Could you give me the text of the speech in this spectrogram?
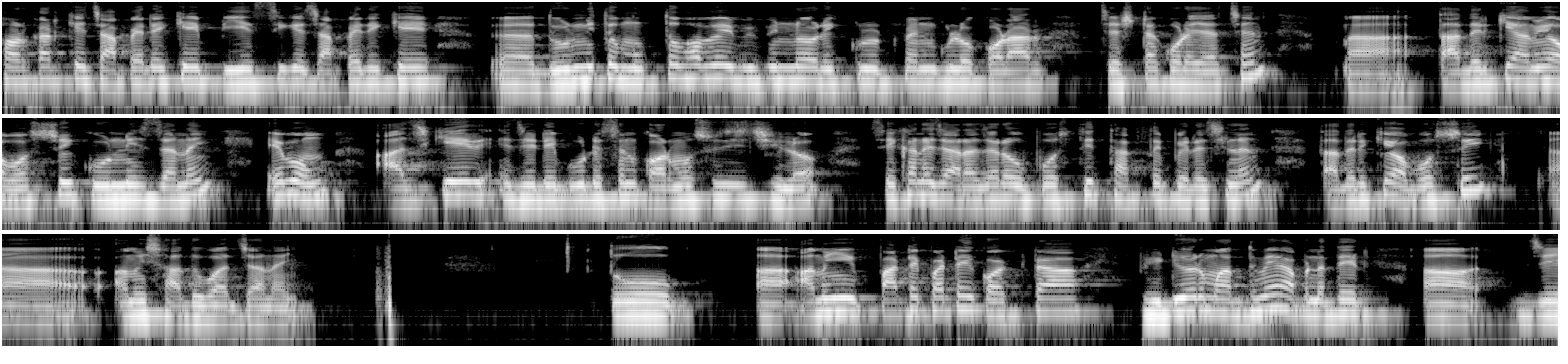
সরকারকে চাপে রেখে পিএসসিকে চাপে রেখে দুর্নীতিমুক্তভাবে বিভিন্ন রিক্রুটমেন্টগুলো করার চেষ্টা করে যাচ্ছেন। তাদেরকে আমি অবশ্যই কুর্নিশ জানাই এবং আজকের যে ডেপুটেশন কর্মসূচি ছিল, সেখানে যারা যারা উপস্থিত থাকতে পেরেছিলেন, তাদেরকে অবশ্যই আমি সাধুবাদ জানাই। তো আমি পাটে পাটে কয়েকটা ভিডিওর মাধ্যমে আপনাদের যে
